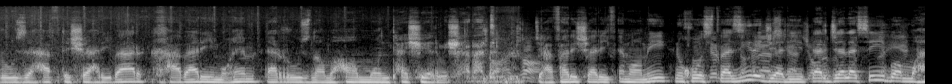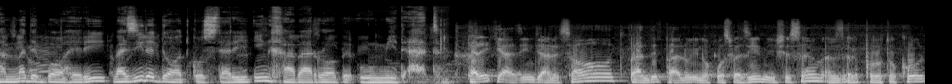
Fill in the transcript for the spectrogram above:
روز هفت شهریور خبری مهم در روزنامه ها منتشر می شود جعفر شریف امامی نخست وزیر جدید در جلسه با محمد باهری وزیر دادگستری این خبر را به او می دهد در یکی از این جلسات بنده پلوی نخست وزیر می نشستم از نظر پروتکل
